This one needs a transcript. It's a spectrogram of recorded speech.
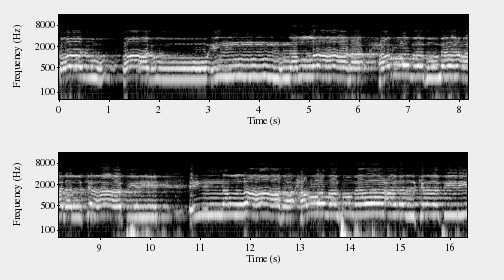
قالوا قالوا إن الله حرمهما على الكافرين. الكافرين. إن الله حرمهما على الكافرين.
